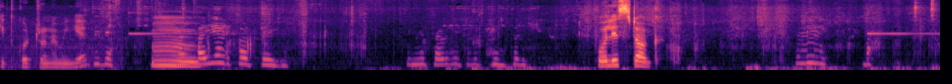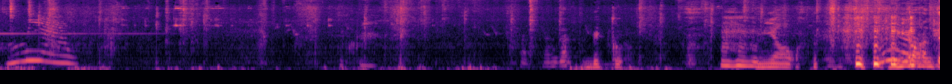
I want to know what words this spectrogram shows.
ಕಿತ್ಕೊಟ್ರು ನಮಗೆ. ಪೊಲೀಸ್ ಸ್ಟಾಕ್ ಬಿಕ್ಕು. ಮಿಯಾವ್ ಮಿಯಾವ್ ಅಂತ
